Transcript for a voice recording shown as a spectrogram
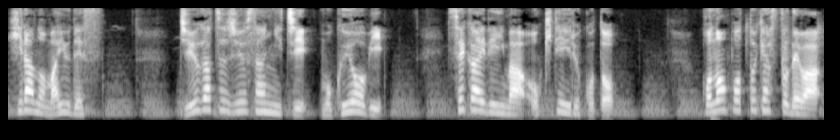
平野真由です。10月13日木曜日世界で今起きていることこのポッドキャストでは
